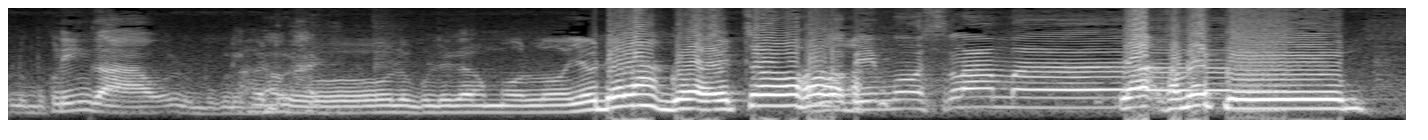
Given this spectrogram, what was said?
Lubuk Linggau, Lubuk Linggau. Aduh, lu beli gang mulu. Ya udahlah, gua Eco. Gua Bimo, selamat. Ya, assalamualaikum.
